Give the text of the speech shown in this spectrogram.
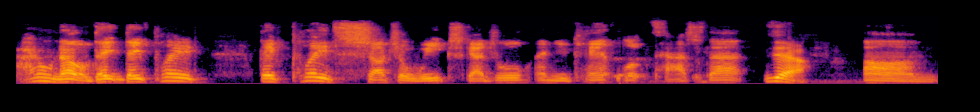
I don't know. They they played they've played such a weak schedule, and you can't look past that. Yeah. Um,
